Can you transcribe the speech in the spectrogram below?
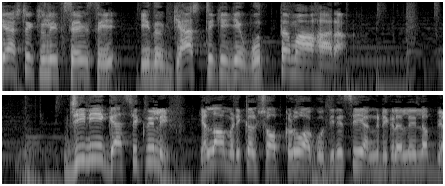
ಗ್ಯಾಸ್ಟ್ರಿಕ್ ರಿಲೀಫ್ ಸೇವಿಸಿ ಇದು ಗ್ಯಾಸ್ಟ್ರಿಕ್ಗೆ ಉತ್ತಮ ಆಹಾರ. Jeeni gastric relief. ಎಲ್ಲಾ ಮೆಡಿಕಲ್ ಶಾಪ್ಗಳು ಹಾಗೂ ದಿನಸಿ ಅಂಗಡಿಗಳಲ್ಲಿ ಲಭ್ಯ.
